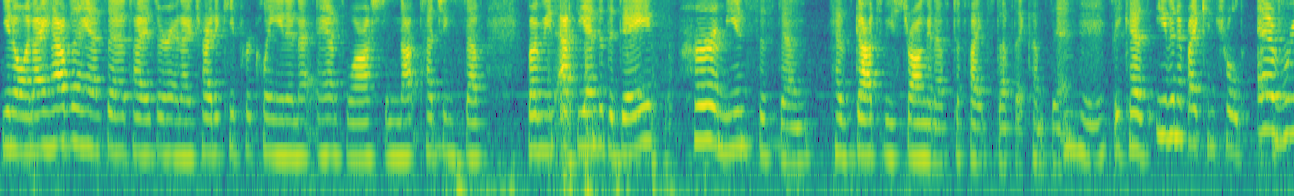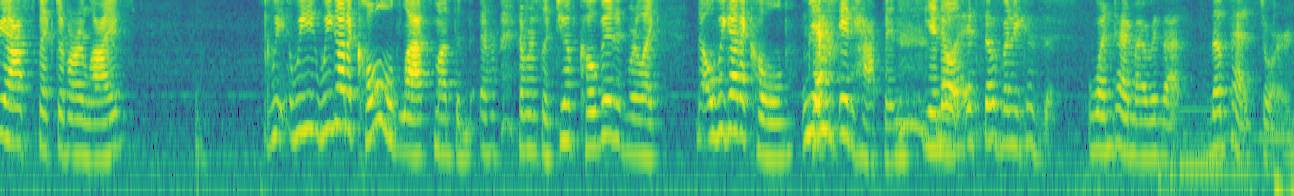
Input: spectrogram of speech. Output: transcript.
you know. And I have the hand sanitizer, and I try to keep her clean and hands washed and not touching stuff. But I mean, at the end of the day, her immune system has got to be strong enough to fight stuff that comes in. Mm-hmm. Because even if I controlled every aspect of our lives, we, we, we got a cold last month, and everyone's like, "Do you have COVID?" And we're like, "No, we got a cold. Yeah. it happens. You know, No, it's so funny because one time I was at the pet store.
